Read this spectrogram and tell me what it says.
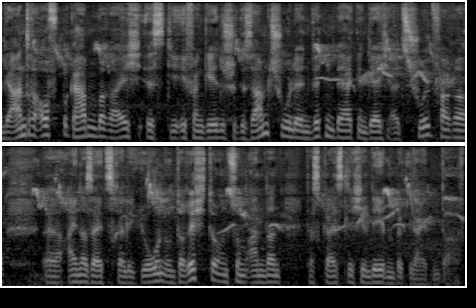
Und der andere Aufgabenbereich ist die evangelische Gesamtschule in Wittenberg, in der ich als Schulpfarrer äh, einerseits Religion unterrichte und zum anderen das geistliche Leben begleiten darf.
